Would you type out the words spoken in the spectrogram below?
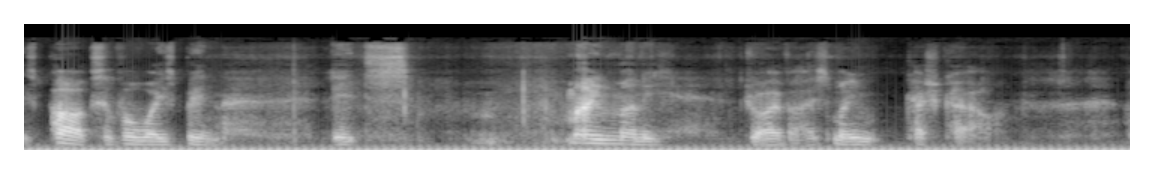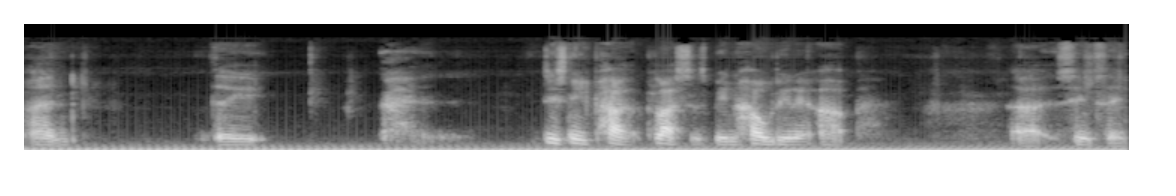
its parks have always been its main money driver, its main cash cow and the Disney Plus has been holding it up uh, since then,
